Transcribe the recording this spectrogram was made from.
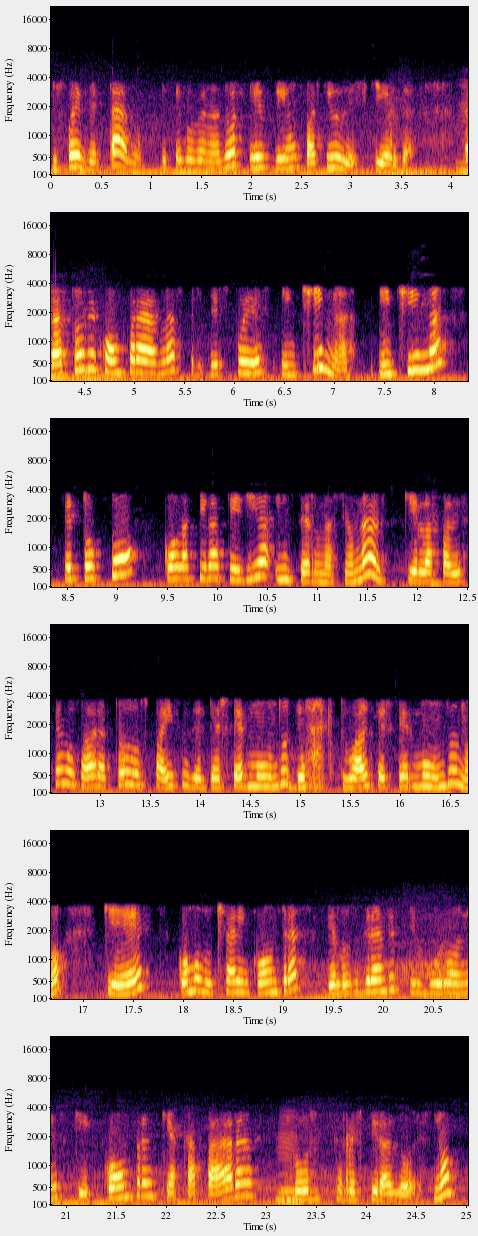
y fue vetado. Este gobernador es de un partido de izquierda. Mm. Trató de comprarlas después en China. En China se topó con la piratería internacional, que la mm. padecemos ahora todos los países del tercer mundo, del actual tercer mundo, ¿no? Que es cómo luchar en contra de los grandes tiburones que compran, que acaparan mm. los respiradores, ¿no?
